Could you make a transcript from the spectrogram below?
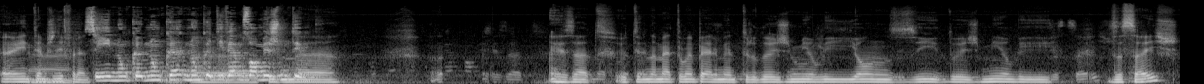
Eh, em tempos ah. diferentes. Sim, nunca, nunca, nunca tivemos ao mesmo tempo. Exato, eu estive na Metal Imperium entre 2011 e 2016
